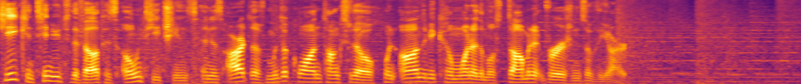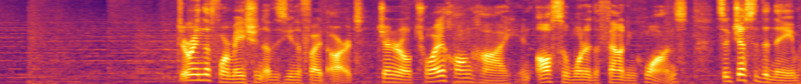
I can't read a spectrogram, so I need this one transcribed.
Kee continued to develop his own teachings and his art of Mudokwan Tangsudo went on to become one of the most dominant versions of the art. During the formation of this unified art, General Choi Hong Hi, and also one of the founding Kwans, suggested the name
